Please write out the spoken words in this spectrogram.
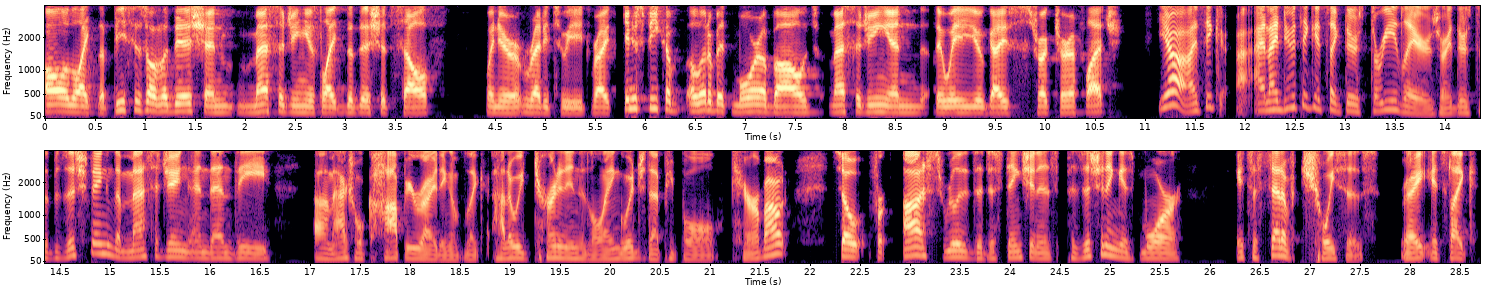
all like the pieces of a dish and messaging is like the dish itself when you're ready to eat, right? Can you speak a, a little bit more about messaging and the way you guys structure a Fletch? Yeah, I think, and I do think it's like there's three layers, right? There's the positioning, the messaging, and then the um, actual copywriting of like how do we turn it into the language that people care about. So for us, really, the distinction is positioning is more it's a set of choices, right? It's like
